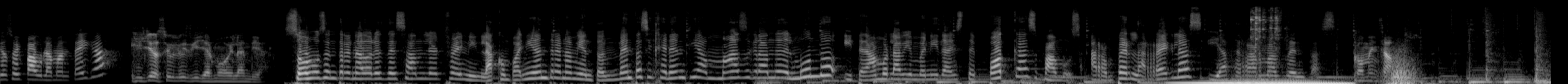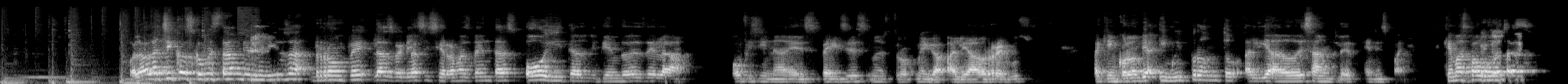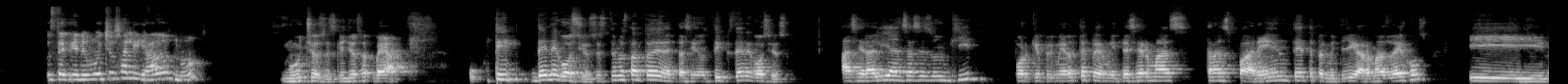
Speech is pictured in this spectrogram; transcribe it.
Yo soy Paula Manteiga. Y yo soy Luis Guillermo Velandia. Somos entrenadores de Sandler Training, la compañía de entrenamiento en ventas y gerencia más grande del mundo y te damos la bienvenida a este podcast. Vamos a romper las reglas y a cerrar más ventas. Comenzamos. Hola, hola chicos, ¿cómo están? Bienvenidos a Rompe las reglas y cierra más ventas. Hoy transmitiendo desde la oficina de Spaces, nuestro mega aliado Regus, aquí en Colombia y muy pronto aliado de Sandler en España. ¿Qué más, Pau? Usted, usted, tiene muchos aliados, ¿no? Muchos, es que yo, vea, tip de negocios, esto no es tanto de ventas, sino tips de negocios. Hacer alianzas es un hit porque primero te permite ser más transparente, te permite llegar más lejos y,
